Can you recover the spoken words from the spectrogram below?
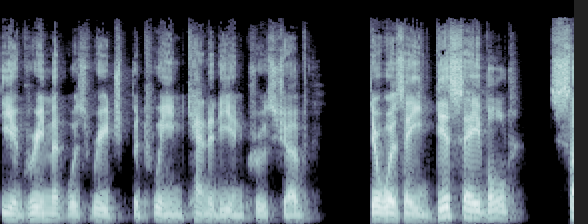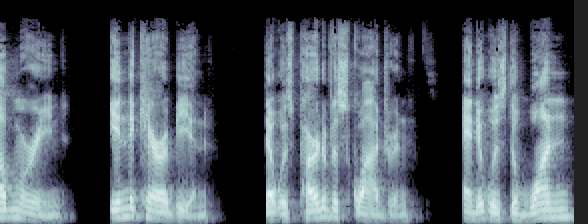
the agreement was reached between Kennedy and Khrushchev, there was a disabled submarine in the Caribbean that was part of a squadron, and it was the one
